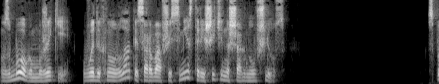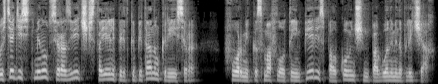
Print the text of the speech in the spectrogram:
«С Богом, мужики!» – выдохнул Влад и, сорвавшись с места, решительно шагнул в шлюз. Спустя 10 минут все разведчики стояли перед капитаном крейсера в форме космофлота Империи с полковничьими погонами на плечах.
